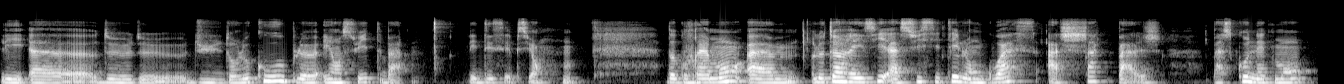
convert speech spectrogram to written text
les, de, de, du, dans le couple et ensuite, bah, les déceptions. Donc vraiment, euh, l'auteur réussit à susciter l'angoisse à chaque page. Parce qu'honnêtement,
